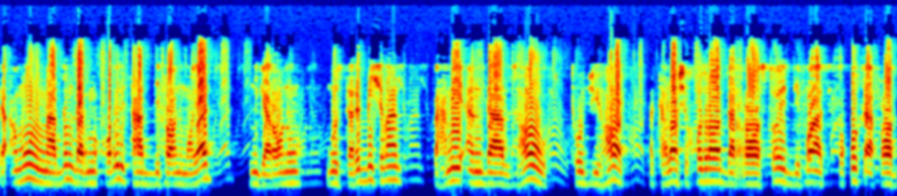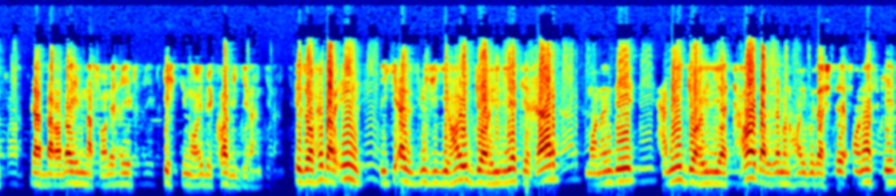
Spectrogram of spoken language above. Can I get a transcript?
و عموم مردم در مقابل فرد دفاع نماید نگران و مضطرب می‌شوند و همه اندرزها و توجیهات و تلاش خود را در راستای دفاع از حقوق افراد در برابر مصالح اجتماعی به کار می‌گیرند. اضافه بر این یکی از ویژگی های جاهلیت غرب مانند همه جاهلیت ها در زمان های گذشته آن است که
